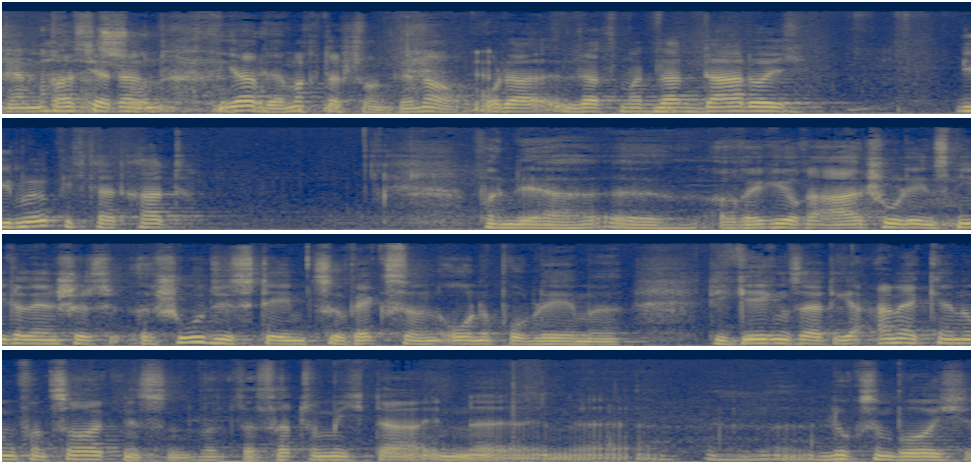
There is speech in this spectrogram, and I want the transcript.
wer macht was das ja dann, schon? Ja, wer macht das schon, genau. Ja. Oder dass man dann dadurch die Möglichkeit hat, von der äh, Regio Realschule ins niederländische Schulsystem zu wechseln ohne Probleme. Die gegenseitige Anerkennung von Zeugnissen, das hat für mich da in, äh, in äh, Luxemburg äh,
